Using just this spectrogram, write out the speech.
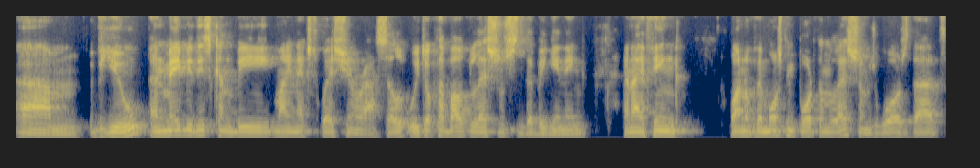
um, view. And maybe this can be my next question, Russell. We talked about lessons in the beginning. And I think one of the most important lessons was that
